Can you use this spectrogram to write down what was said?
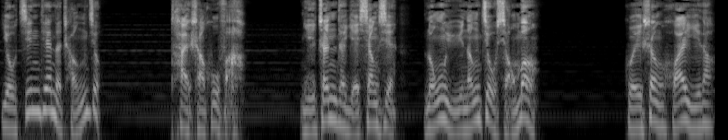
有今天的成就。太上护法，你真的也相信龙宇能救小梦？鬼圣怀疑道。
